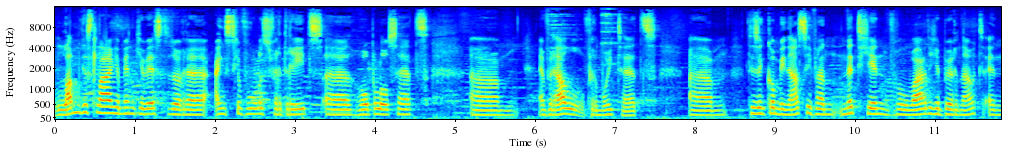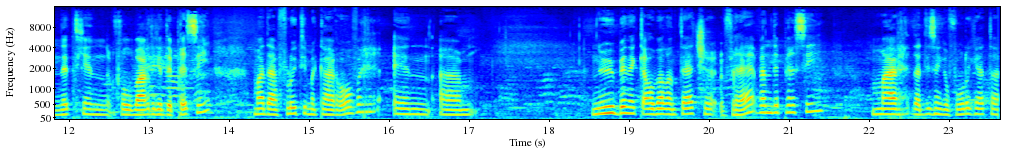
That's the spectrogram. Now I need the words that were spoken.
lam geslagen ben geweest door angstgevoelens, verdriet, hopeloosheid ehm, en vooral vermoeidheid. Ehm, het is een combinatie van net geen volwaardige burn-out en net geen volwaardige depressie. Maar dat vloeit in elkaar over. En ehm, nu ben ik al wel een tijdje vrij van depressie. Maar dat is een gevoeligheid dat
